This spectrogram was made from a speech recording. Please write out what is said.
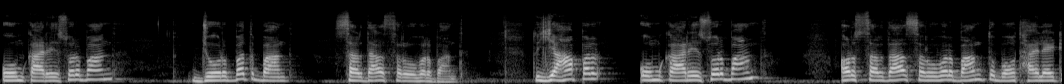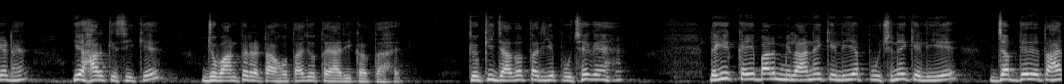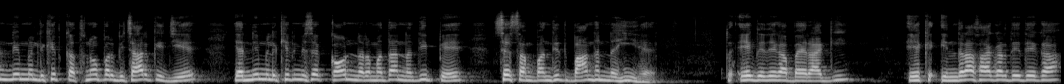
ओमकारेश्वर बाँध, जोरबत बाँध, सरदार सरोवर बाँध। तो यहाँ पर ओमकारेश्वर बाँध और सरदार सरोवर बाँध तो बहुत हाईलाइटेड है। ये हर किसी के ज़ुबान पर रटा होता है, जो तैयारी करता है। क्योंकि ज़्यादातर ये पूछे गए हैं। लेकिन कई बार मिलाने के लिए, पूछने के लिए जब दे देता है, निम्नलिखित कथनों पर विचार कीजिए, या निम्नलिखित में से कौन नर्मदा नदी पे से संबंधित बाँध नहीं है तो एक दे देगा बैरागी, एक इंदिरा सागर दे देगा,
